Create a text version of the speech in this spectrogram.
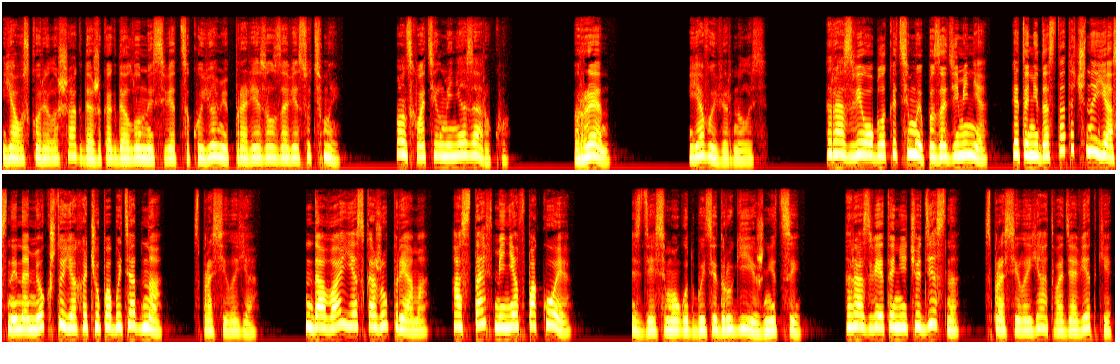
Я ускорила шаг, даже когда лунный свет Цукуйоми прорезал завесу тьмы. Он схватил меня за руку. «Рен!» Я вывернулась. «Разве облако тьмы позади меня это недостаточно ясный намек, что я хочу побыть одна?» — спросила я. «Давай я скажу прямо. Оставь меня в покое». «Здесь могут быть и другие жнецы». «Разве это не чудесно?» — спросила я, отводя ветки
